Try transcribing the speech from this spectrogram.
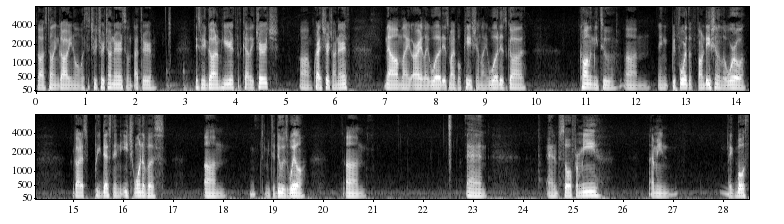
so I was telling God, you know, what's the true church on earth? So after thanks be to God, I'm here with the Catholic Church, um, Christ Church on earth. Now I'm like, all right, like, what is my vocation? Like, what is God calling me to? Um, and before the foundation of the world, God has predestined each one of us, um, I mean, to do His will, um, and and so for me, I mean, like both,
